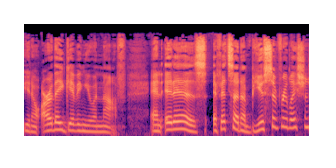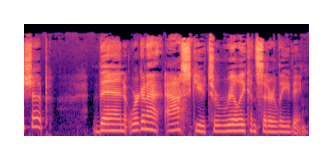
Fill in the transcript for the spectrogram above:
You know, are they giving you enough? And it is if it's an abusive relationship, then we're going to ask you to really consider leaving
